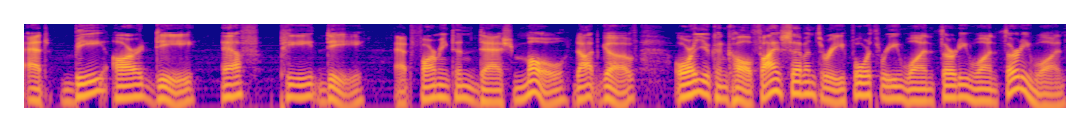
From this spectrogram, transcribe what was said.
at brdfpd at farmington-mo.gov or you can call 573-431-3131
